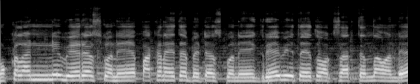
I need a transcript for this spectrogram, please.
ముక్కలన్నీ వేరేసుకొని పక్కన అయితే పెట్టేసుకొని గ్రేవీతో అయితే ఒకసారి తిందామండి.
